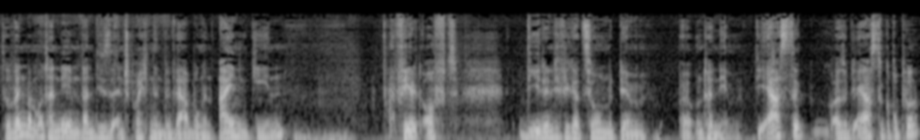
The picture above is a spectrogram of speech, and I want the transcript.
So, wenn beim Unternehmen dann diese entsprechenden Bewerbungen eingehen, fehlt oft die Identifikation mit dem äh, Unternehmen. Die erste, also die erste Gruppe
